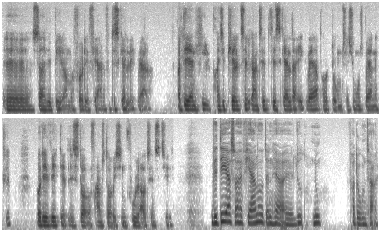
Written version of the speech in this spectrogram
øh, så havde vi bedt om at få det fjernet, for det skal ikke være der. Og det er en helt principiel tilgang til det. Det skal der ikke være på et dokumentationsbærende klip, hvor det er vigtigt, at det står og fremstår i sin fulde autenticitet. Vil DR så have fjernet den her øh, lyd nu fra dokumentaren?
